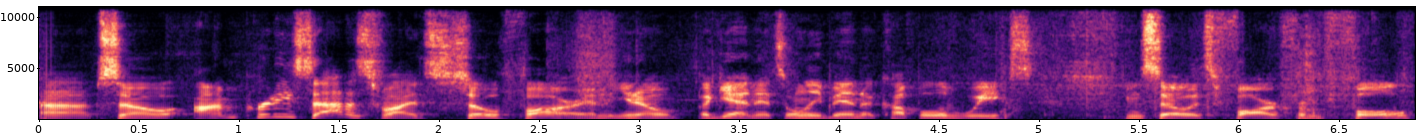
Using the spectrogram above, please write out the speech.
Uh, so I'm pretty satisfied so far. And you know, again, it's only been a couple of weeks, and so it's far from full,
